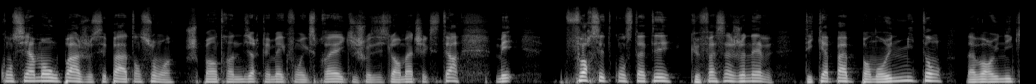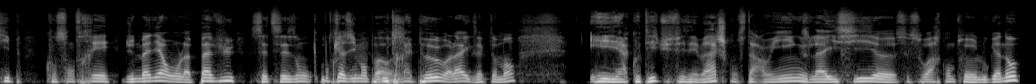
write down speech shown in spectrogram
consciemment ou pas, je sais pas, attention, hein. je suis pas en train de dire que les mecs font exprès et qu'ils choisissent leur match, etc. Mais force est de constater que face à Genève, tu es capable pendant une mi-temps d'avoir une équipe concentrée d'une manière où on l'a pas vu cette saison, Ou quasiment pas. ou ouais. très peu, voilà, exactement. Et à côté, tu fais des matchs contre Star Wings, là, ici, euh, ce soir contre Lugano,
